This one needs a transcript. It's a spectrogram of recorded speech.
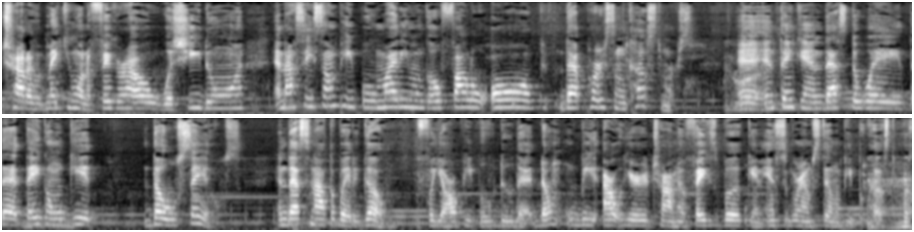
try to make you want to figure out what she doing. And I see some people might even go follow all that person customers and, and thinking that's the way that they gonna get those sales. And that's not the way to go for y'all people who do that. Don't be out here trying to Facebook and Instagram stealing people customers.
